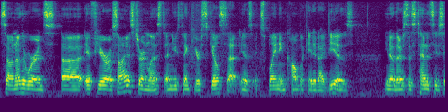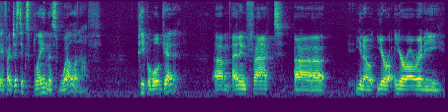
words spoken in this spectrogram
So, in other words, uh, if you're a science journalist and you think your skill set is explaining complicated ideas, you know, there's this tendency to say, if I just explain this well enough, people will get it. Um, and in fact, uh, you know you're you're already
